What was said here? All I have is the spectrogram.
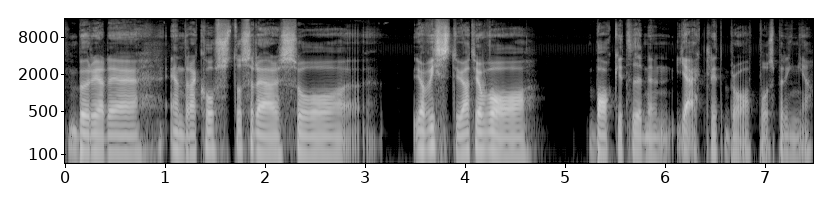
började ändra kost och sådär så jag visste ju att jag var bak i tiden jäkligt bra på att springa.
